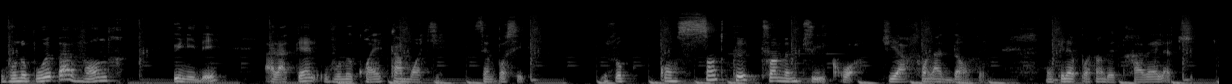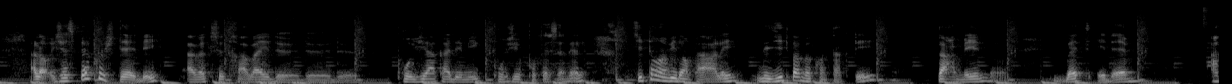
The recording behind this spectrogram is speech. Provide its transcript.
vous ne pouvez pas vendre une idée à laquelle vous ne croyez qu'à moitié. C'est impossible. Il faut qu'on sente que toi-même tu y crois. Tu es à fond là-dedans, en fait. Donc, il est important de travailler là-dessus. Alors, j'espère que je t'ai aidé avec ce travail de, de projet académique, projet professionnel. Si tu as envie d'en parler, n'hésite pas à me contacter par mail, euh, bethedem à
